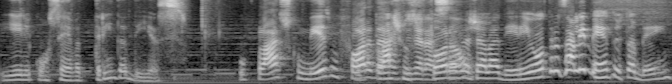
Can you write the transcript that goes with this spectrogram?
e ele conserva 30 dias. O plástico mesmo fora o da refrigeração? fora da geladeira. E outros alimentos também.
